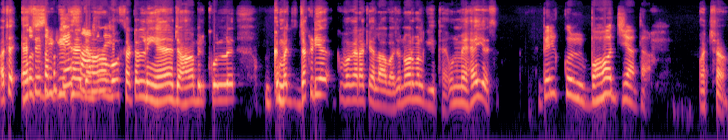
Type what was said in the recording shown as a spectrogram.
अच्छा ऐसे भी गीत हैं जहाँ वो सटल नहीं है जहाँ बिल्कुल जकड़िया वगैरह के अलावा जो नॉर्मल गीत हैं उनमें है ये बिल्कुल बहुत ज़्यादा। अच्छा।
